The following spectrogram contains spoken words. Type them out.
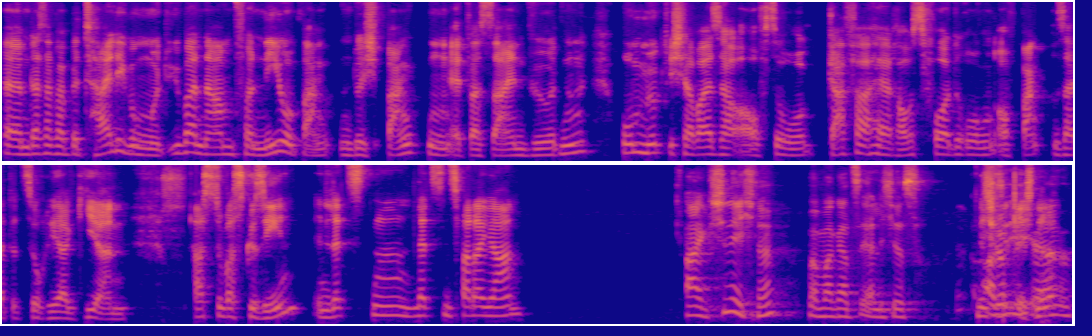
ähm, dass aber Beteiligungen und Übernahmen von Neobanken durch Banken etwas sein würden, um möglicherweise auf so Gaffer-Herausforderungen auf Bankenseite zu reagieren. Hast du was gesehen in den letzten, letzten zwei, drei Jahren? Eigentlich nicht, ne? Wenn man ganz ehrlich ist. Nicht also wirklich, ich, ne?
